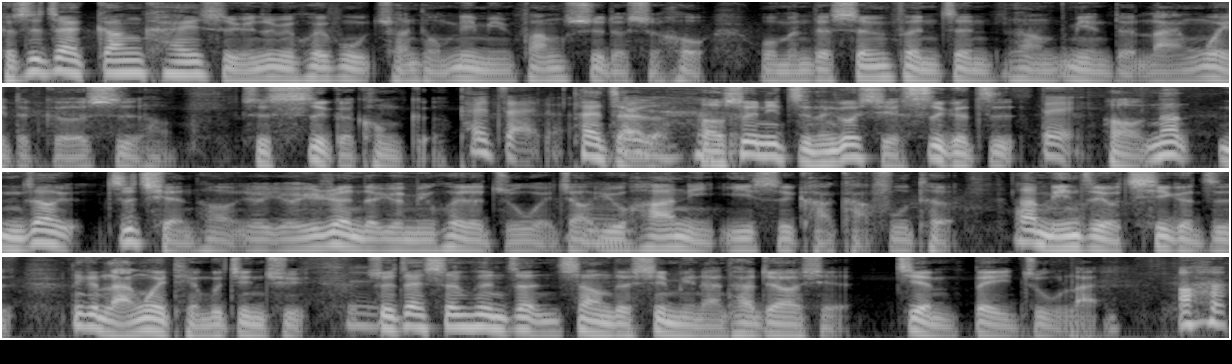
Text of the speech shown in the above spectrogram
可是，在刚开始原住民恢复传统命名方式的时候，我们的身份证上面的栏位的格式哈是四个空格，太窄了，太窄了。好，所以你只能够写四个字。对，好，那你知道之前哈有有一任的原民会的主委叫尤哈尼伊斯卡卡夫特，他的名字有七个字，那个栏位填不进去，所以在身份证上的姓名栏他就要写建备注栏。哦，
